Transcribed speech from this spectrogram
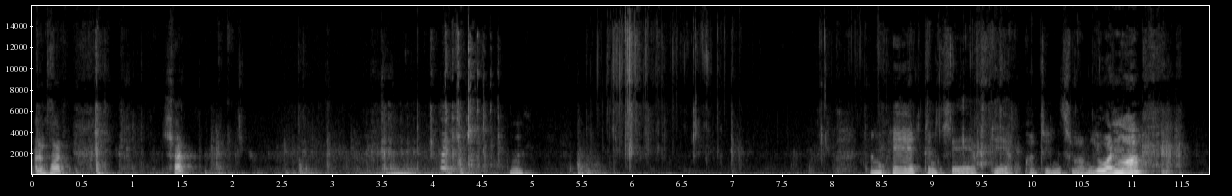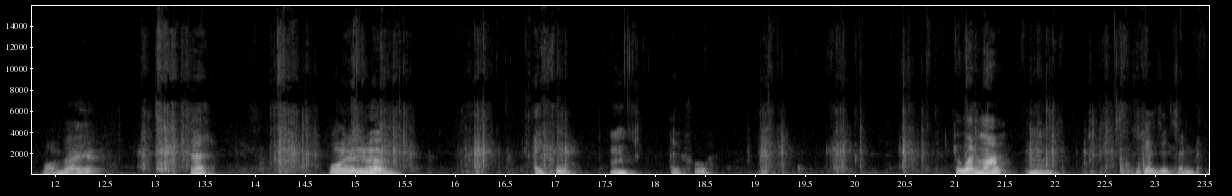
ไอ้ฮอตชัด ทั้งเพชรทั้งแสบแถบเขาถึงสวงอยวนหมอ Var med jeg. ฮะ Var det løm? ไอ้ฟู Mm. ไอ้ฟูอยวนหมอ Mm. You can do send back.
